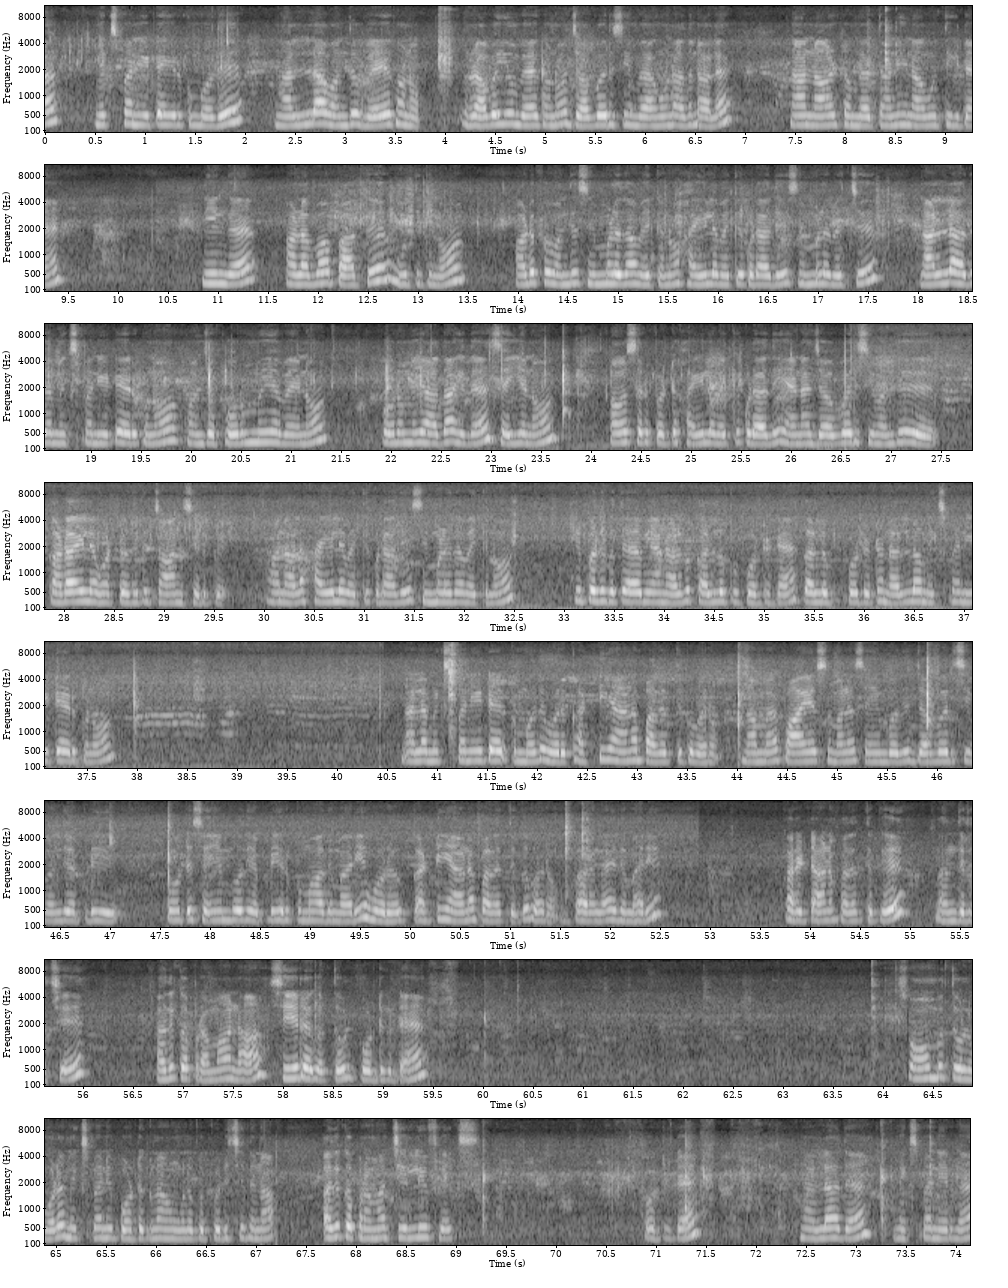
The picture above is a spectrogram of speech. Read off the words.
மிக்ஸ் பண்ணிகிட்டே இருக்கும்போது நல்லா வந்து வேகணும். ரவையும் வேகணும் ஜவ்வரிசியும் வேகணும். அதனால் நான் நாலு டம்ளர் தண்ணி நான் ஊற்றிக்கிட்டேன் நீங்கள் அளவாக பார்த்து ஊற்றிக்கணும் அடுப்பு வந்து சிம்மில் தான் வைக்கணும். ஹையில் வைக்கக்கூடாது. சிம்மில் வச்சு நல்லா அதை மிக்ஸ் பண்ணிகிட்டே இருக்கணும். கொஞ்சம் பொறுமையாக வேணும். பொறுமையாக தான் இதை செய்யணும். அவசரப்பட்டு ஹையில் வைக்கக்கூடாது. ஏன்னா ஜவ்வரிசி வந்து கடாயில் ஒட்டுறதுக்கு சான்ஸ் இருக்குது அதனால் ஹையில் வைக்கக்கூடாது. சிம்மில் தான் வைக்கணும். இப்போ இதுக்கு தேவையான அளவு கல்லுப்பு போட்டுட்டேன். கல்லுப்பு போட்டுட்டு நல்லா மிக்ஸ் பண்ணிகிட்டே இருக்கணும். நல்லா மிக்ஸ் பண்ணிகிட்டே இருக்கும்போது ஒரு கட்டியான பதத்துக்கு வரும். நம்ம பாயசமெல்லாம் செய்யும்போது ஜவ்வரிசி வந்து எப்படி போட்டு செய்யும்போது எப்படி இருக்குமோ அது மாதிரி ஒரு கட்டியான பதத்துக்கு வரும். பாருங்கள் இது மாதிரி கரெக்டான பதத்துக்கு வந்துருச்சு. அதுக்கப்புறமா நான் சீரகத்தூள் போட்டுக்கிட்டேன். சோம்புத்தூள் கூட மிக்ஸ் பண்ணி போட்டுக்கலாம் உங்களுக்கு பிடிச்சதுன்னா. அதுக்கப்புறமா சில்லி ஃப்ளேக்ஸ் போட்டுட்டேன். நல்லா அதை மிக்ஸ் பண்ணிடுங்க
